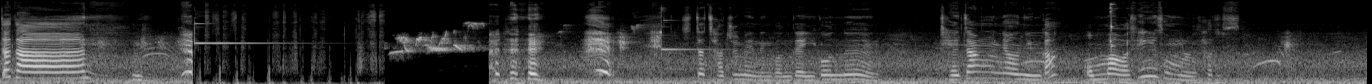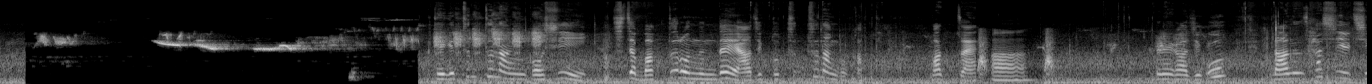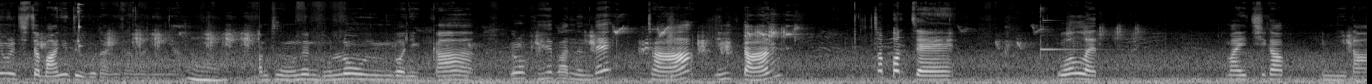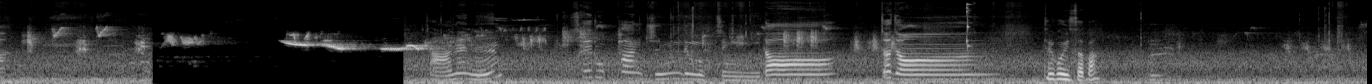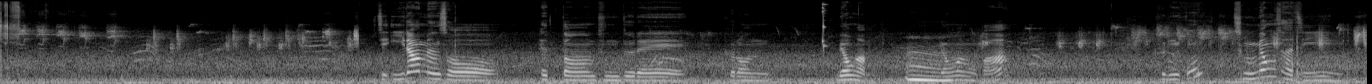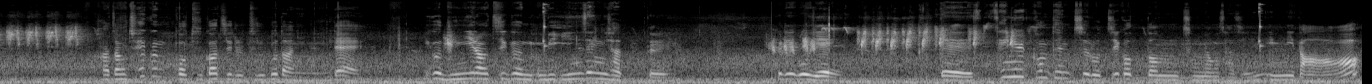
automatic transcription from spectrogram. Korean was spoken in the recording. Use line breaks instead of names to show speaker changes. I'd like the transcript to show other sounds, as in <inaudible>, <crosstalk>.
짜잔! 진짜 자주 매는 건데 이거는 재작년인가? 엄마가 생일 선물로 사줬어. 되게 튼튼한 것이 진짜 막 들었는데 아직도 튼튼한 것 같아. 맞지?
아.
그래가지고 나는 사실 짐을 진짜 많이 들고 다니잖아, 니냐.
음.
아무튼 오늘 놀러 온 거니까 이렇게 해봤는데 자 일단 첫 번째 월렛 마이 지갑입니다 자 안에는 새로 판 주민등록증입니다 짜잔
들고 있어봐.
이제 일하면서 뵀던 분들의 그런 명함
음.
명함과 그리고 증명사진 가장 최근 거 두 가지를 들고 다니는데 이거 니니랑 찍은 우리 인생샷들 그리고 얘 네, 생일 컨텐츠로 찍었던 증명사진입니다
